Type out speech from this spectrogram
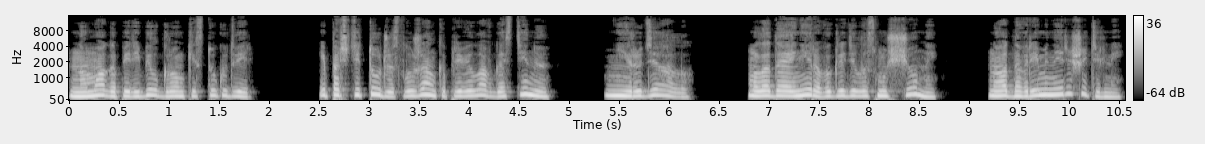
Но мага перебил громкий стук в дверь. И почти тут же служанка привела в гостиную Ниру Диалу. Молодая Нира выглядела смущенной, но одновременно и решительной.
